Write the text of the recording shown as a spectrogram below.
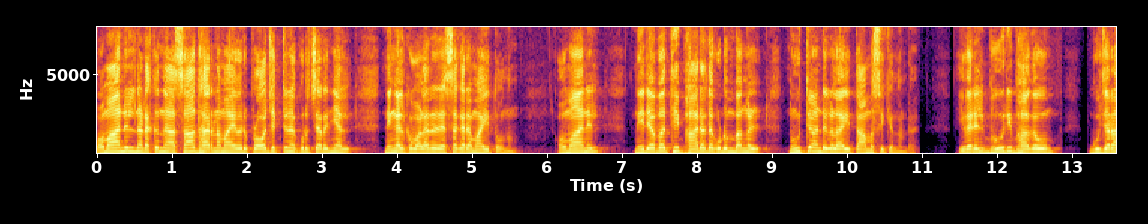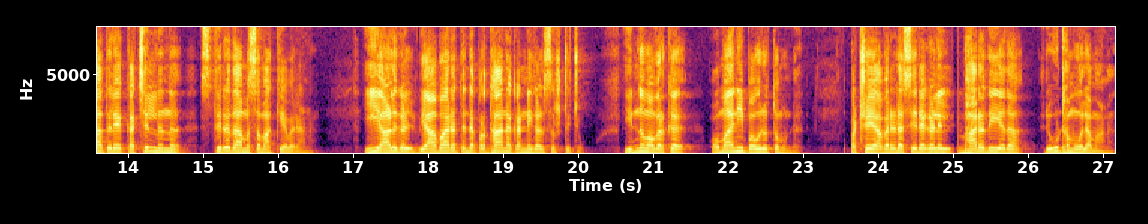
ഒമാനിൽ നടക്കുന്ന അസാധാരണമായ ഒരു പ്രോജക്റ്റിനെ കുറിച്ചറിഞ്ഞാൽ നിങ്ങൾക്ക് വളരെ രസകരമായി തോന്നും. ഒമാനിൽ നിരവധി ഭാരത കുടുംബങ്ങൾ നൂറ്റാണ്ടുകളായി താമസിക്കുന്നുണ്ട്. ഇവരിൽ ഭൂരിഭാഗവും ഗുജറാത്തിലെ കച്ചിൽ നിന്ന് സ്ഥിരതാമസമാക്കിയവരാണ്. ഈ ആളുകൾ വ്യാപാരത്തിന്റെ പ്രധാന കണ്ണികൾ സൃഷ്ടിച്ചു. ഇന്നും അവർക്ക് ഒമാനി പൗരത്വമുണ്ട്. പക്ഷേ അവരുടെ സിരകളിൽ ഭാരതീയത രൂഢമൂലമാണ്.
